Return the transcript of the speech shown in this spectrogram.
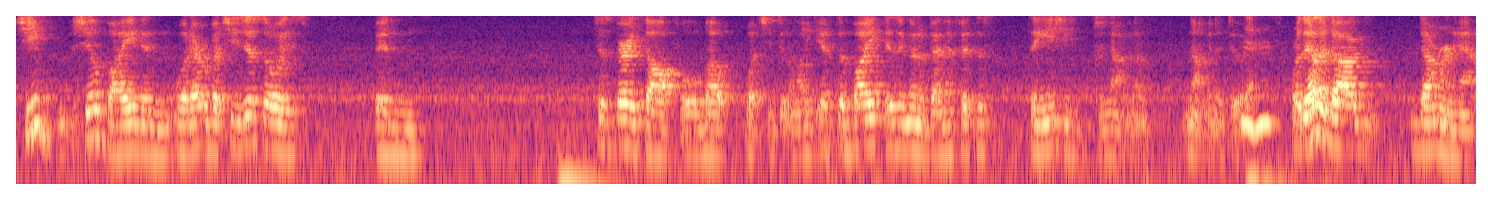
she she'll bite and whatever, but she's just always been just very thoughtful about what she's doing. Like if the bite isn't going to benefit this thingy, she she's not gonna not gonna do it. Mhm. Or the other dog, dumber than half.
